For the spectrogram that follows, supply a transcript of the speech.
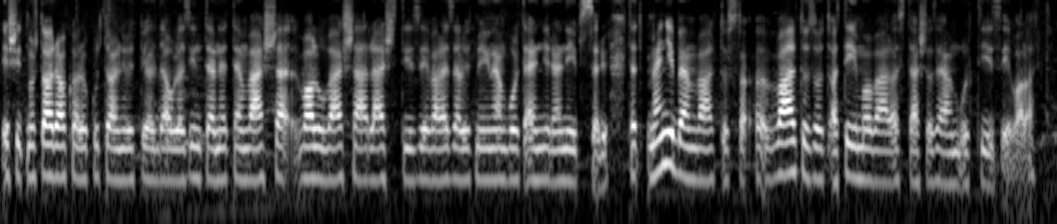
és itt most arra akarok utalni, hogy például az interneten vásár, való vásárlás tíz évvel ezelőtt még nem volt ennyire népszerű. Tehát mennyiben változott a témaválasztás az elmúlt tíz év alatt?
